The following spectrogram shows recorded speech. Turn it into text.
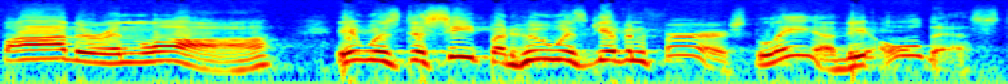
father in law? It was deceit, but who was given first? Leah, the oldest.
